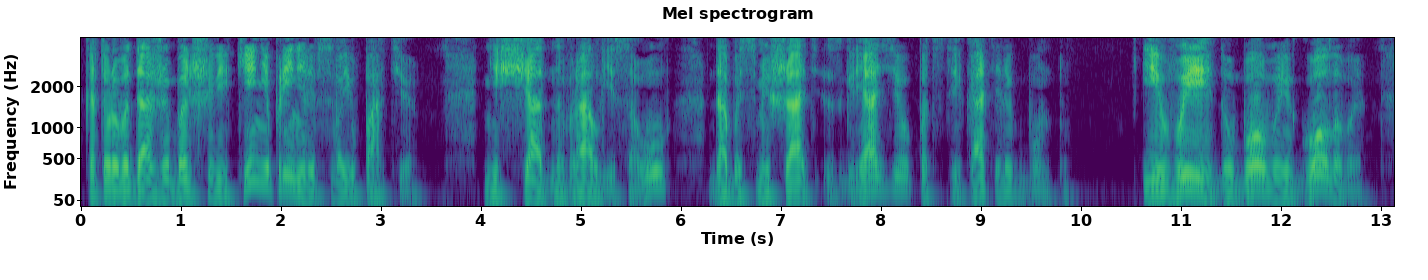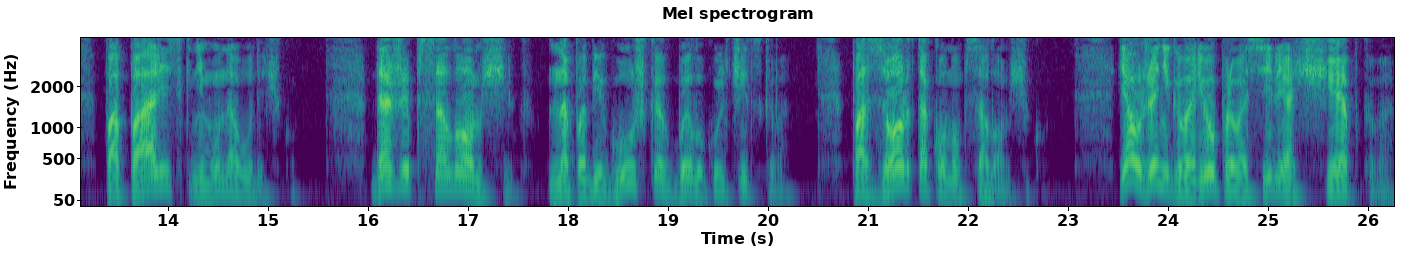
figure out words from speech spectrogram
которого даже большевики не приняли в свою партию. Нещадно врал Исаул, дабы смешать с грязью подстрекателя к бунту. И вы, дубовые головы, попались к нему на удочку. Даже псаломщик на побегушках был у Кульчицкого. Позор такому псаломщику. Я уже не говорю про Василия Ощепкова,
